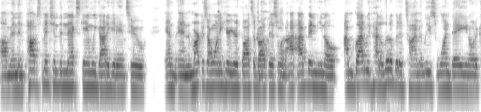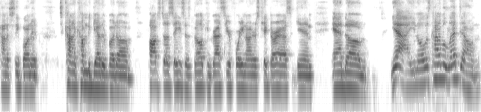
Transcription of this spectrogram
Um, and then Pops mentioned the next game we got to get into. And and Marcus, I want to hear your thoughts about this one. I, I've been, you know, I'm glad we've had a little bit of time, at least one day, you know, to kind of sleep on it, to kind of come together. But um, Pops does say he says, Bell, congrats to your 49ers, kicked our ass again. And um, yeah, you know, it was kind of a letdown.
